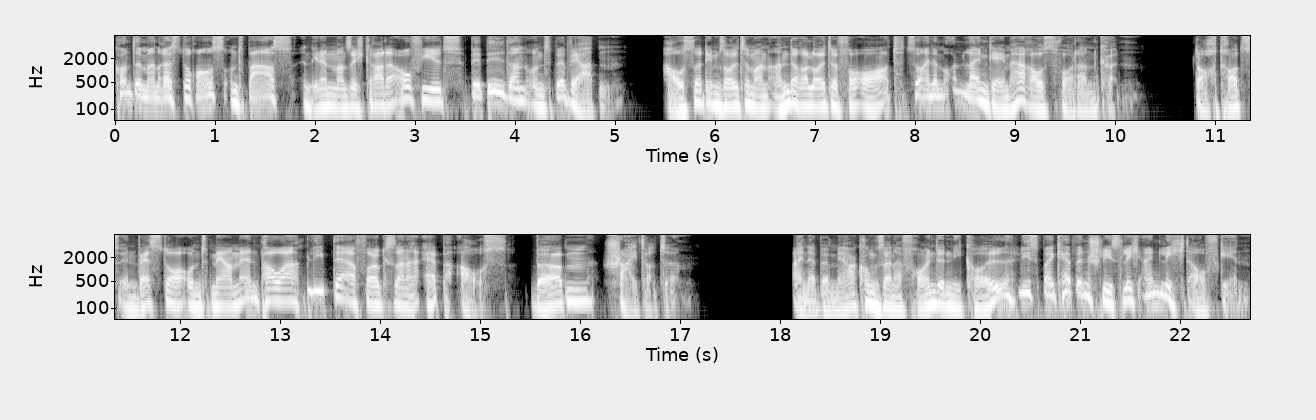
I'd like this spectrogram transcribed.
konnte man Restaurants und Bars, in denen man sich gerade aufhielt, bebildern und bewerten. Außerdem sollte man andere Leute vor Ort zu einem Online-Game herausfordern können. Doch trotz Investor und mehr Manpower blieb der Erfolg seiner App aus. Bourbon scheiterte. Eine Bemerkung seiner Freundin Nicole ließ bei Kevin schließlich ein Licht aufgehen.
